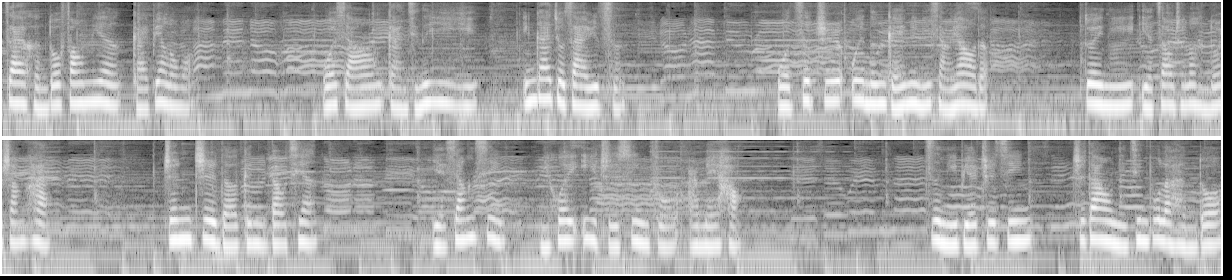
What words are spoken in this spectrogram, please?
在很多方面改变了我。我想感情的意义应该就在于此。我自知未能给你你想要的，对你也造成了很多伤害，真挚的跟你道歉，也相信你会一直幸福而美好。自离别至今。知道你进步了很多，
